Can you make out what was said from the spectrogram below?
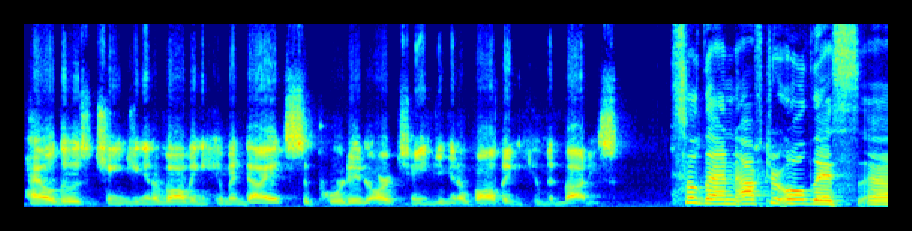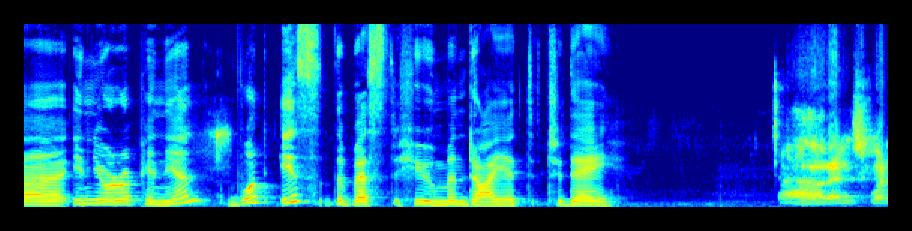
how those changing and evolving human diets supported our changing and evolving human bodies. So then, after all this, uh, in your opinion, what is the best human diet today? Ah, that is what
